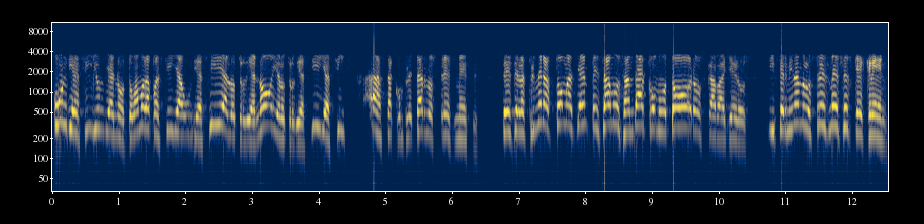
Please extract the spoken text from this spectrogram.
un día sí y un día no. Tomamos la pastilla un día sí, al otro día no, y al otro día sí y así, hasta completar los tres meses. Desde las primeras tomas ya empezamos a andar como toros, caballeros. Y terminando los tres meses, ¿qué creen?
